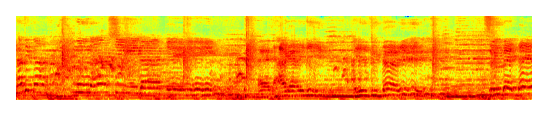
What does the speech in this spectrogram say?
なぜか虚しいだけ。互いに気遣い全て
